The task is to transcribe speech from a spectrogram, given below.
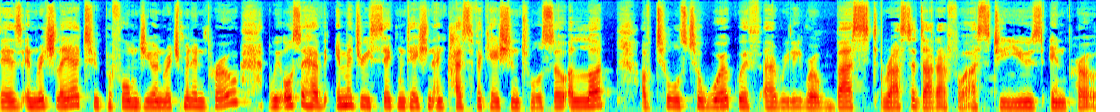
There's enrich to perform geo-enrichment in Pro. We also have imagery segmentation and classification tools. So a lot of tools to work with a really robust raster data for us to use in Pro.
